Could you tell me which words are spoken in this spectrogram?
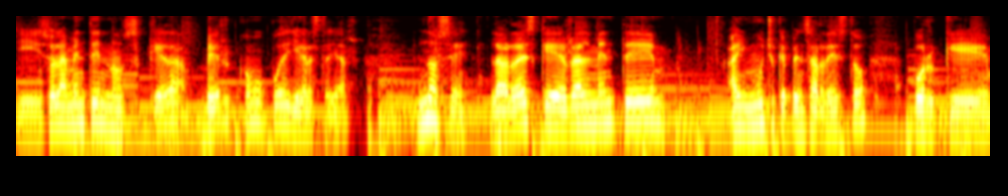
y solamente nos queda ver cómo puede llegar a estallar. No sé, la verdad es que realmente hay mucho que pensar de esto porque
